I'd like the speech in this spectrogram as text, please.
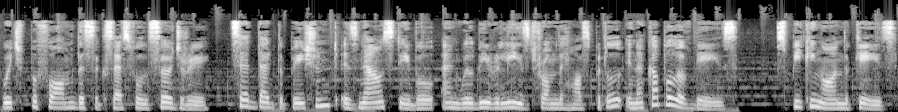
which performed the successful surgery, said that the patient is now stable and will be released from the hospital in a couple of days. Speaking on the case,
